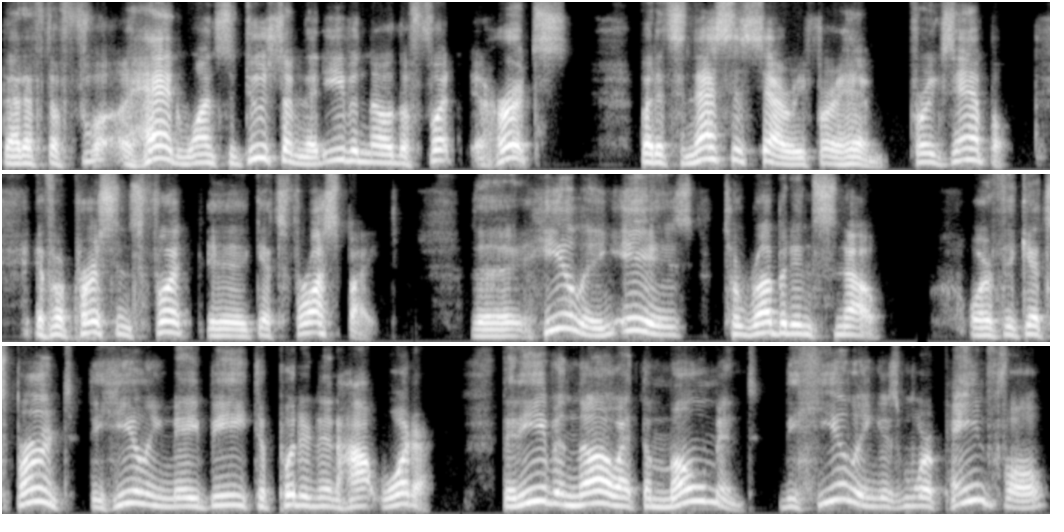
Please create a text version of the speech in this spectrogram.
That if the head wants to do something, that even though the foot hurts, but it's necessary for him. For example, if a person's foot uh, gets frostbite, the healing is to rub it in snow. Or if it gets burnt, the healing may be to put it in hot water. That even though at the moment the healing is more painful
